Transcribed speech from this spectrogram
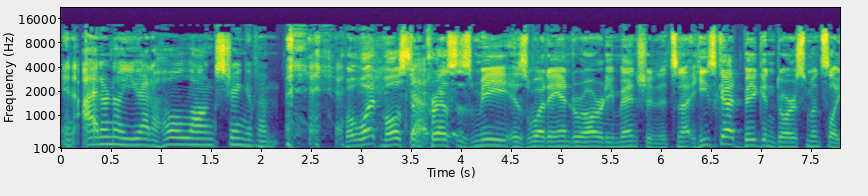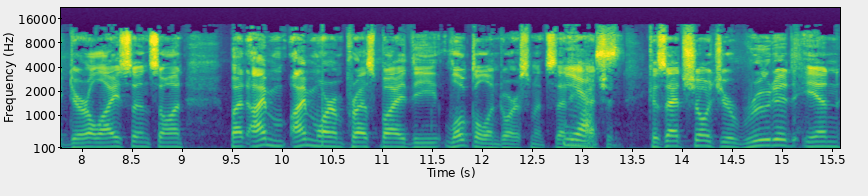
and I don't know, you had a whole long string of them. But what most impresses me is what Andrew already mentioned. It's not he's got big endorsements like Darrell Issa and so on, but I'm I'm more impressed by the local endorsements that he Yes. mentioned because that shows you're rooted in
